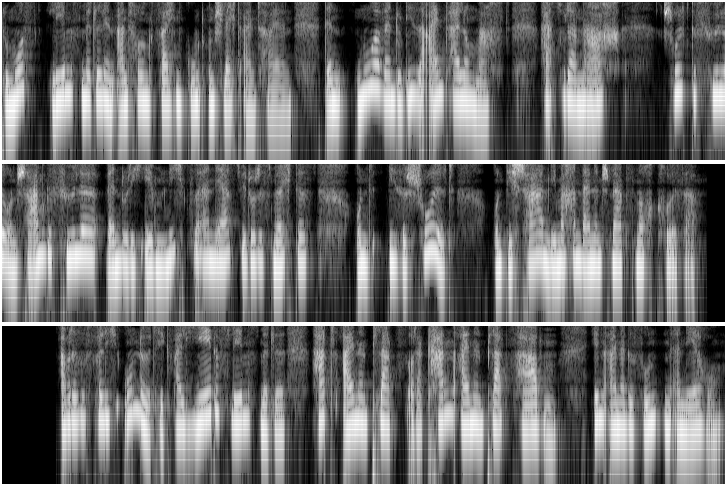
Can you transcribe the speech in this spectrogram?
Du musst Lebensmittel in Anführungszeichen gut und schlecht einteilen. Denn nur wenn du diese Einteilung machst, hast du danach Schuldgefühle und Schamgefühle, wenn du dich eben nicht so ernährst, wie du das möchtest. Und diese Schuld und die Scham, die machen deinen Schmerz noch größer. Aber das ist völlig unnötig, weil jedes Lebensmittel hat einen Platz oder kann einen Platz haben in einer gesunden Ernährung.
